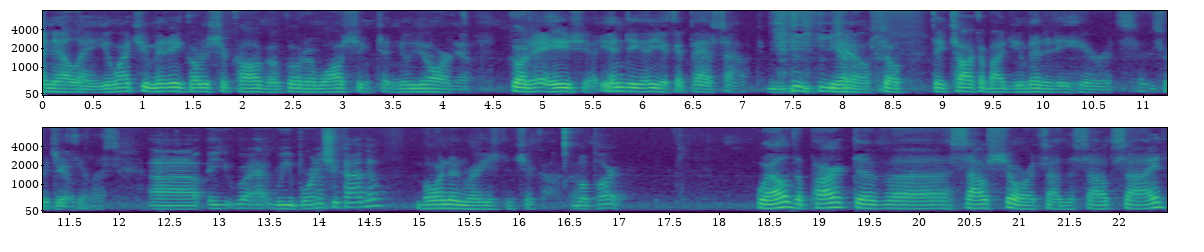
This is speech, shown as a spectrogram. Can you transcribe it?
In LA. You want humidity, go to Chicago, go to Washington, New York, Yeah. go to Asia, India, you could pass out. You Yeah. know, so they talk about humidity here. It's, it's It's ridiculous. Uh, you, were you born in Chicago? Born and raised in Chicago. What part? Well, the part of uh, South Shore, it's on the south side,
